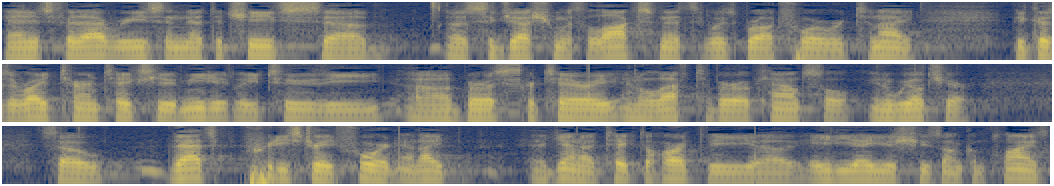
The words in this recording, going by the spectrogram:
and it's for that reason that the chief's uh, uh, suggestion with the locksmith was brought forward tonight, because a right turn takes you immediately to the uh, borough secretary and a left to borough council in a wheelchair. So that's pretty straightforward. And I, again, I take to heart the uh, ADA issues on compliance.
